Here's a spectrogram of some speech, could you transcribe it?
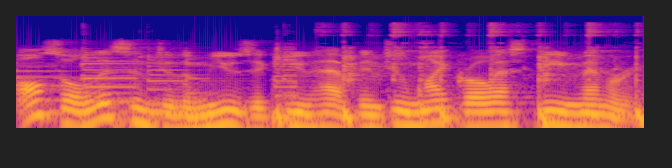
Also listen to the music you have into micro SD memory.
